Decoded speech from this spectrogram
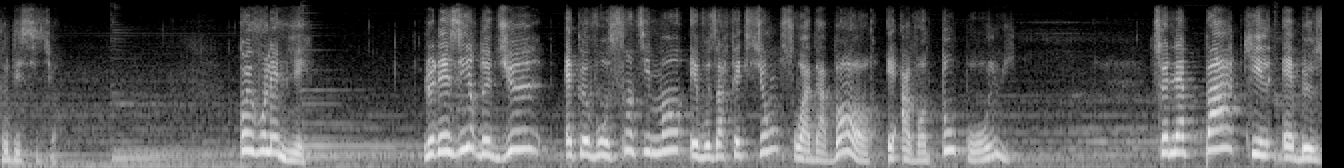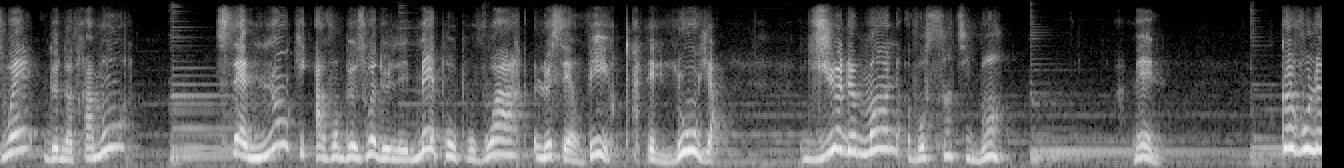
vos décisions. Que vous l'aimiez. Le désir de Dieu est que vos sentiments et vos affections soient d'abord et avant tout pour lui. Ce n'est pas qu'il ait besoin de notre amour, c'est nous qui avons besoin de l'aimer pour pouvoir le servir. Alléluia. Dieu demande vos sentiments. Amen. Que vous le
